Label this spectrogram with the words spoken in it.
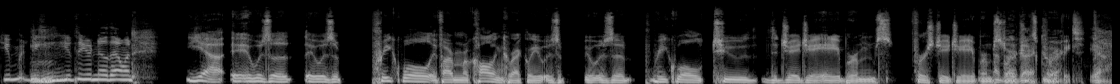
Do you do you, either of you know that one? Yeah, it was a it was a prequel. If I'm recalling correctly, it was a it was a prequel to the J.J. Abrams first J.J. Abrams I Star Trek movie. correct. Yeah.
